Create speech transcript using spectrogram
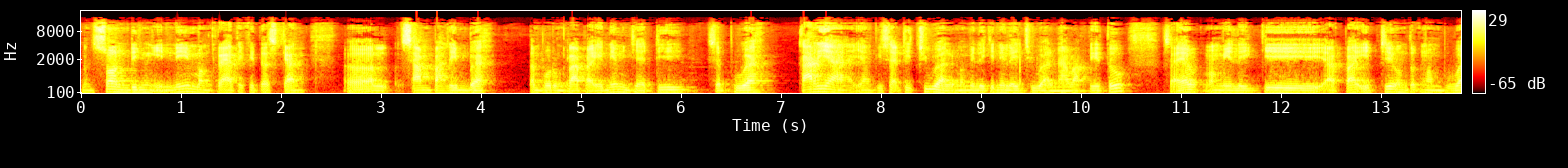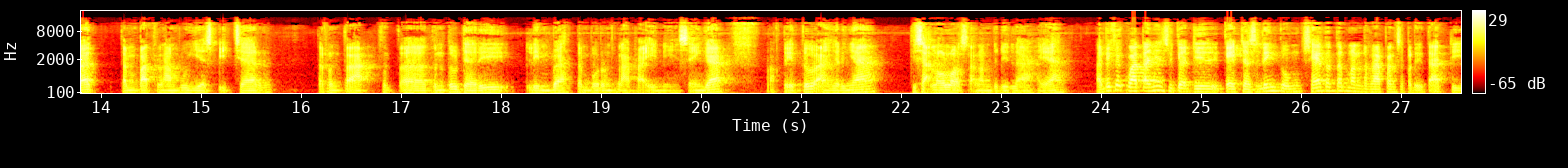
mensonding ini mengkreativitaskan eh, sampah limbah tempurung kelapa ini menjadi sebuah karya yang bisa dijual, memiliki nilai jual. Nah, waktu itu saya memiliki apa ide untuk membuat tempat lampu hias pijar terentak, tentu dari limbah tempurung kelapa ini. Sehingga waktu itu akhirnya bisa lolos alhamdulillah ya tapi kekuatannya juga di kaidah selingkung, saya tetap menerapkan seperti tadi.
